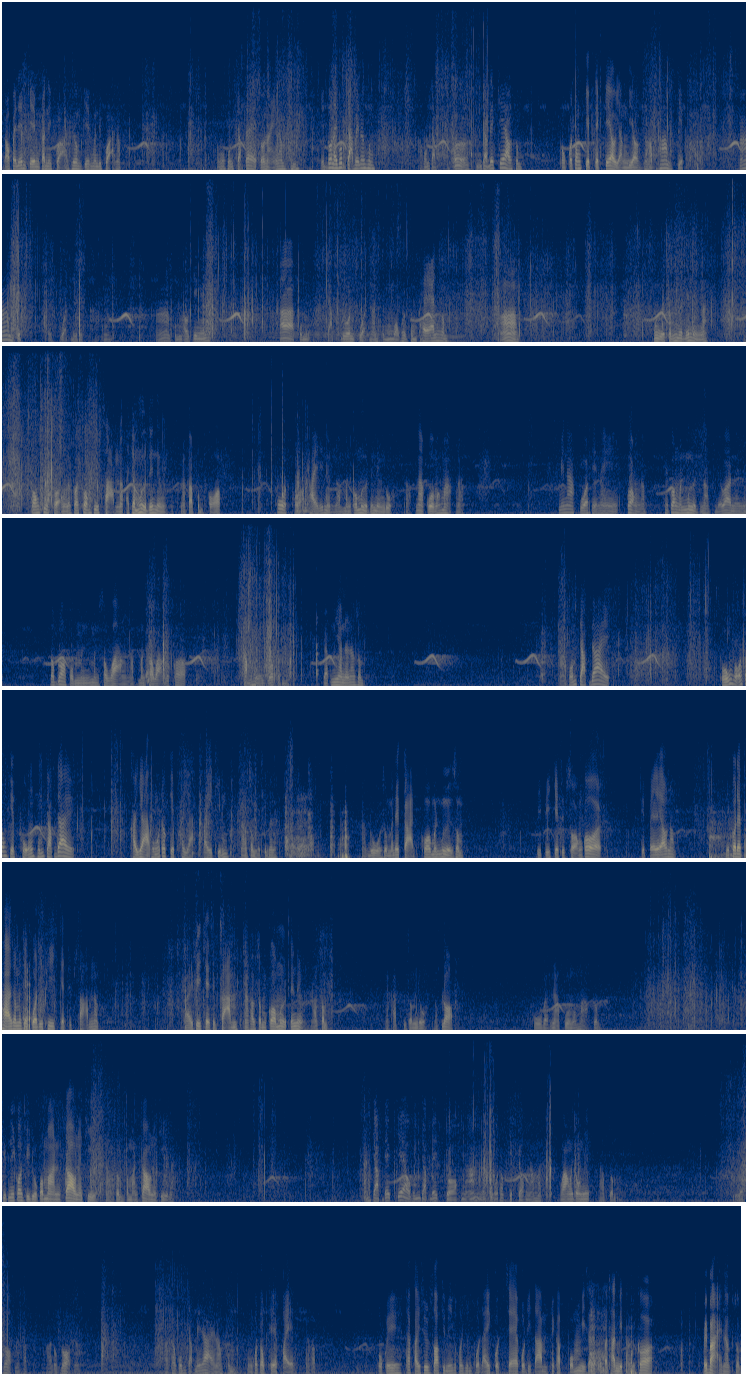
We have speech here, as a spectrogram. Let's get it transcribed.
เราไปเล่นเกมกันดีกว่า เริ่มเกมกันดีกว่านะครับผมผมจับได้ตัวไหนนะผมเห็นตัวไหนผมจับไปนะครับผมผมจับ เออ ผมจับได้แก้วผมผมก็ต้องเก็บแต่แก้วอย่างเดียวนะครับ ห้ามเก็บ ห้ามเก็บแต่กวดดยเด็ดขาดนะอ่า ผมเอาจริงเลยนะ ถ้าผมจับโดนขวดนั้น ผมบอกให้ผมแพ้นะครับ อ่า มือผมมืดนิดหนึ่งนะช่องที่สองแล้วก็ช่องที่สามนะอาจจะมืดนิดหนึ่งนะครับ ผมขอโทษขออภัยนิดหนึ่งนะมันก็มืดนิดหนึ่งดูนะน่ากลัวมากๆนะไม่น่ากลัวแต่ในกล้องนะครับในกล้องมันมืดนะครับแต่ว่าในรอบๆผมมันมันสว่างนะครับ มันสว่างแล้วก็ทำให้เห็นตัวผมแบบเนียนนะนะผู้ชมอ่าผมจับได้ ถงผมก็ต้องเก็บถุง ผมจับได้ ขยะ ผมก็ต้องเก็บขยะไปทิ้มนะสมไปทิ้มนะดูสมบรรยากาศก็มืดมืดๆสมอีปีเจ็ดสิบสองก็เก็บไปแล้วนะนี่ก็ได้พาสมาเก็บกวดอีพีเจ็ดสิบสามนะครับไอพีเจ็ดสิบสามนะครับ สมก็มืดนิดหนึ่งนะครับสมนะครับผู้ชมดูรอบๆหูแบบน่ากลัวมากๆชม ลิปนี้ก็จะอยู่ประมาณเก้านาทีนะครับชมประมาณเก้านาทีนะผมจับได้แก้ว ผมจับได้จอกน้ำนะผมก็ต้องเก็บจอกน้ำมาวางไว้ตรงนี้นะครับชมดูรอบๆนะครับอ่ารอบๆนะถ้าผมจับไม่ได้นะผมผมก็ต้องเทปไปนะครับ โอเค ถ้าใครชื่นชอบคลิปนี้ก็อย่าลืมกดไลค์กดแชร์กดติดตามให้กับผมมีสาระผมประธานบิดทางนี้ก็บ๊ายบายนะครับผู้ชม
